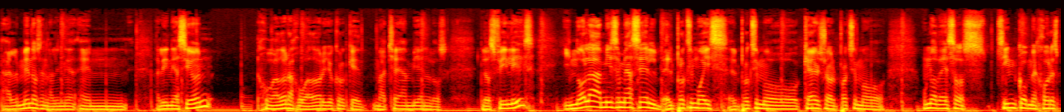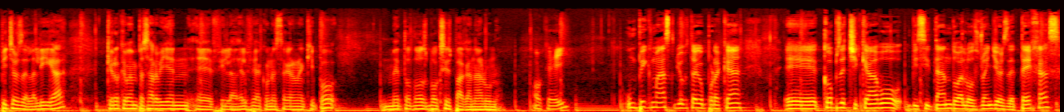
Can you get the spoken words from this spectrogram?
al menos en, alinea- en alineación jugador a jugador, yo creo que machean bien los, los Phillies. Y Nola a mí se me hace el, el próximo ace, el próximo Kershaw, el próximo uno de esos cinco mejores pitchers de la liga. Creo que va a empezar bien eh, Filadelfia con este gran equipo. Meto dos boxes para ganar uno. Ok. Un pick más yo traigo por acá. Eh, Cubs de Chicago visitando a los Rangers de Texas.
